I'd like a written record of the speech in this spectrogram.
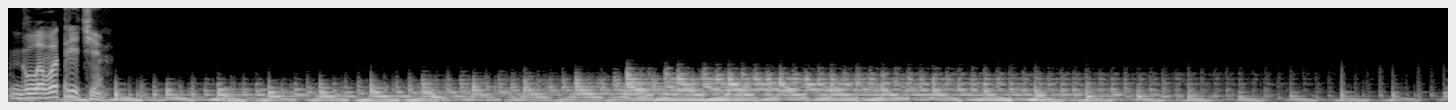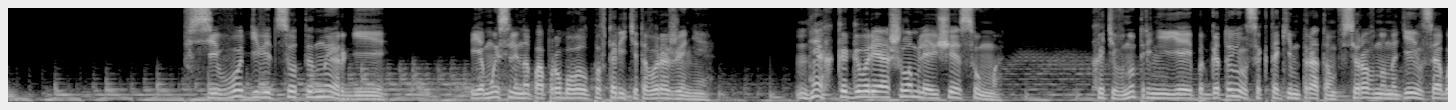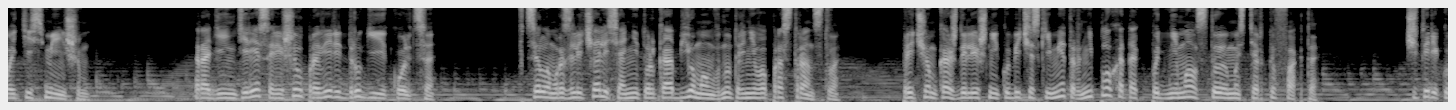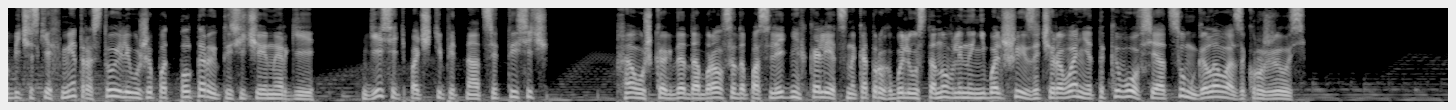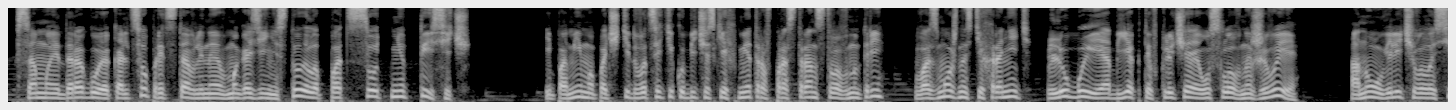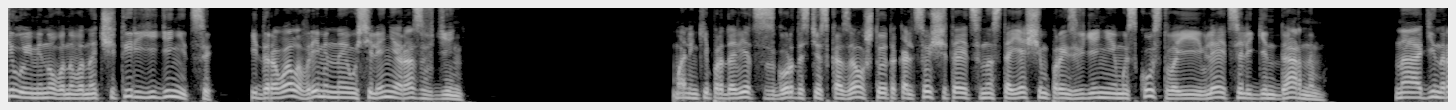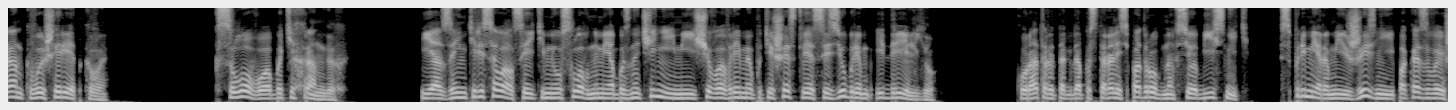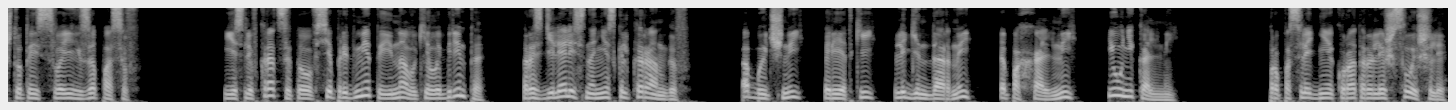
Глава третья. Всего 900 энергии. Я мысленно попробовал повторить это выражение. Мягко говоря, ошеломляющая сумма. Хоть внутренне я и подготовился к таким тратам, все равно надеялся обойтись меньшим. Ради интереса решил проверить другие кольца. В целом различались они только объемом внутреннего пространства. Причем каждый лишний кубический метр неплохо так поднимал стоимость артефакта. 4 кубических метра стоили уже под полторы тысячи энергии, 10 почти 15 тысяч. А уж когда добрался до последних колец, на которых были установлены небольшие зачарования, так и вовсе от сумм голова закружилась. Самое дорогое кольцо, представленное в магазине, стоило под сотню тысяч. И помимо почти 20 кубических метров пространства внутри, возможности хранить любые объекты, включая условно живые, оно увеличивало силу именованного на 4 единицы и даровало временное усиление раз в день. Маленький продавец с гордостью сказал, что это кольцо считается настоящим произведением искусства и является легендарным, на один ранг выше редкого. К слову об этих рангах. Я заинтересовался этими условными обозначениями еще во время путешествия с изюбрем и дрелью. Кураторы тогда постарались подробно все объяснить, с примерами из жизни и показывая что-то из своих запасов. Если вкратце, то все предметы и навыки лабиринта разделялись на несколько рангов — обычный, редкий, легендарный, эпохальный и уникальный. Про последние кураторы лишь слышали.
